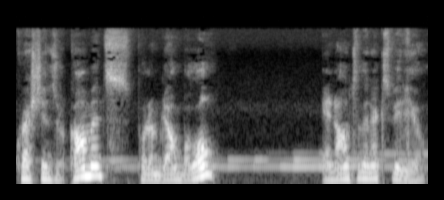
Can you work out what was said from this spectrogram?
questions or comments, put them down below. And on to the next video.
